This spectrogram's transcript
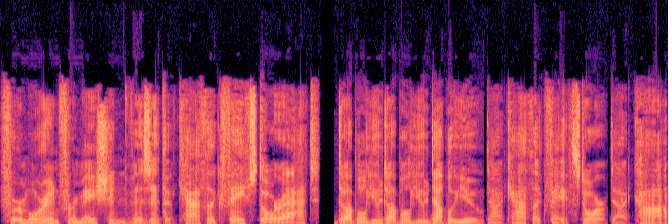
For more information visit the Catholic Faith Store at www.catholicfaithstore.com.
